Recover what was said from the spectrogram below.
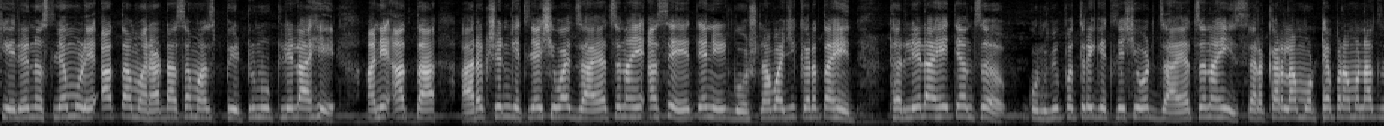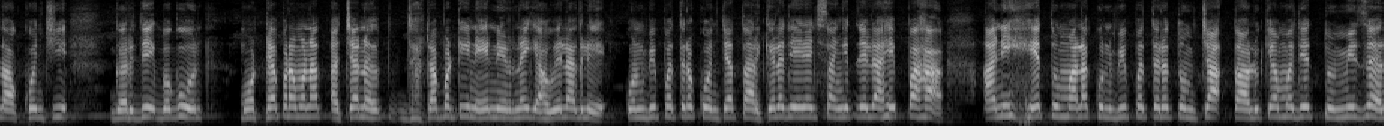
केले नसल्यामुळे आता मराठा समाज पेटून उठलेला आहे आणि आता आरक्षण घेतल्याशिवाय जायचं नाही असे त्यांनी घोषणाबाजी करत आहेत. ठरलेलं आहे त्यांचं कुणबीपत्र घेतल्याशिवाय जायचं नाही. सरकारला मोठ्या प्रमाणात लाखोंची गर्दी बघून मोठ्या प्रमाणात अचानक झटापटीने निर्णय घ्यावे लागले. कुणबीपत्र कोणत्या तारखेला देण्याचे सांगितलेले आहे पहा. आणि हे तुम्हाला कुणबीपत्र तुमच्या तालुक्यामध्ये तुम्ही जर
